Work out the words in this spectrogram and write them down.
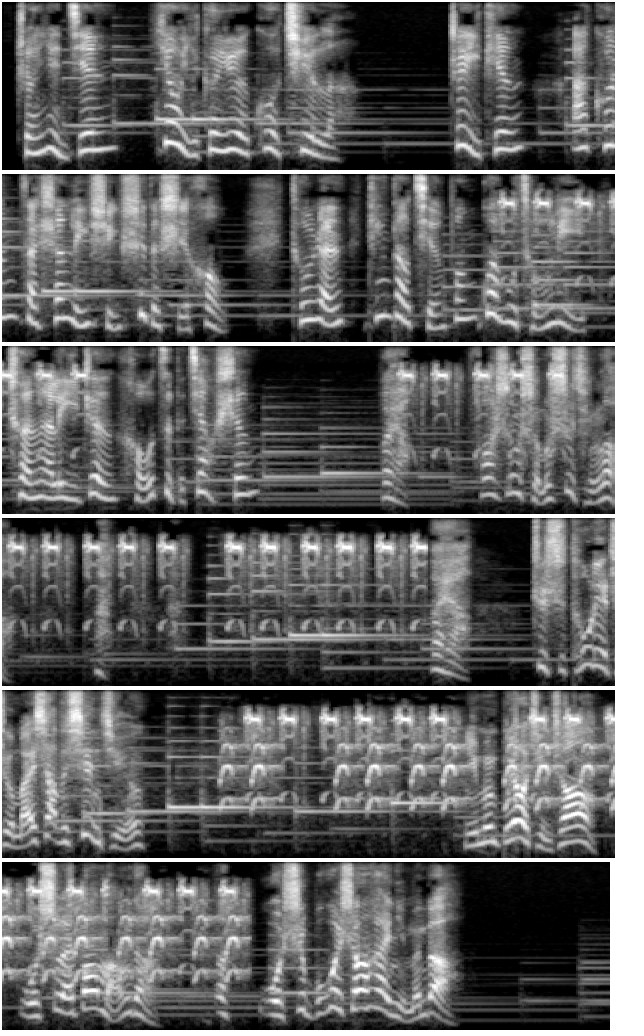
转眼间又一个月过去了。这一天，阿坤在山林巡视的时候，突然听到前方灌木丛里传来了一阵猴子的叫声。哎呀，发生什么事情了？哎呀，这是偷猎者埋下的陷阱！你们不要紧张，我是来帮忙的，呃，我是不会伤害你们的。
